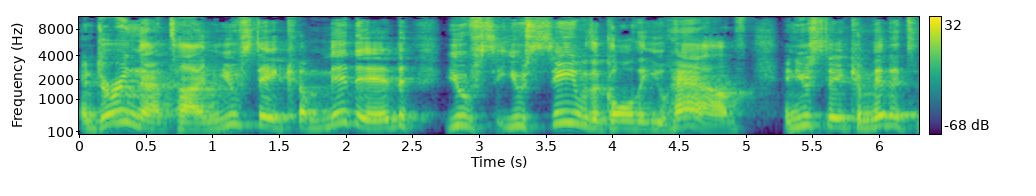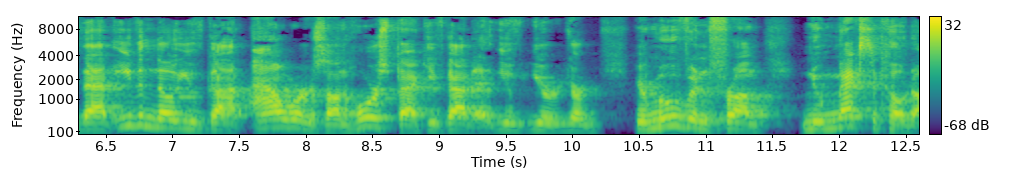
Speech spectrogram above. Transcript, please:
And during that time, you've stayed committed. You've, you see the goal that you have and you stay committed to that, even though you've got hours on horseback. You've got, you, you're, you're, you're moving from New Mexico to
